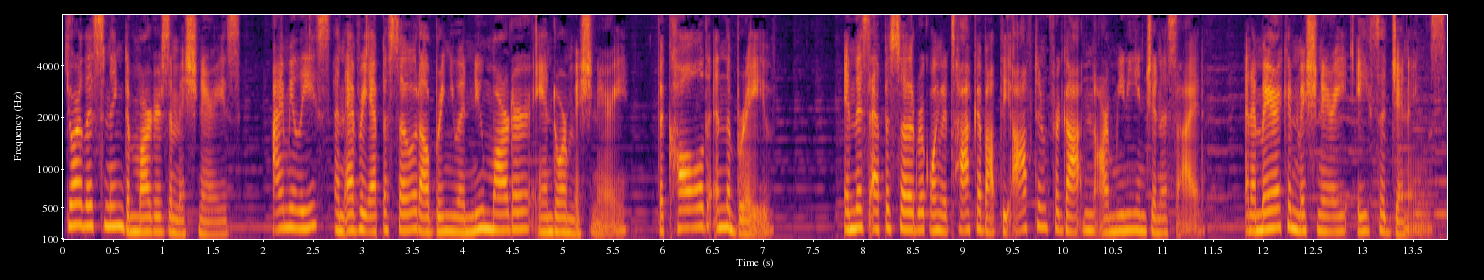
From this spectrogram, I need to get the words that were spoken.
You're listening to Martyrs and Missionaries. I'm Elise, and every episode I'll bring you a new martyr and or missionary, the called and the brave. In this episode, we're going to talk about the often forgotten Armenian genocide, and American missionary Asa Jennings.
